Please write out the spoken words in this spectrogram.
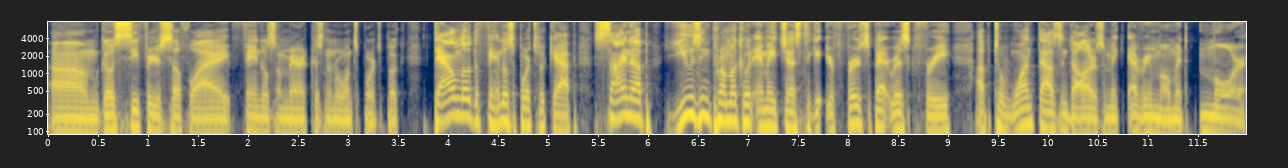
Um, go see for yourself why FanDuel's America's number one sportsbook. Download the FanDuel Sportsbook app. Sign up using promo code MHS to get your first bet risk free up to $1,000 and make every moment more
